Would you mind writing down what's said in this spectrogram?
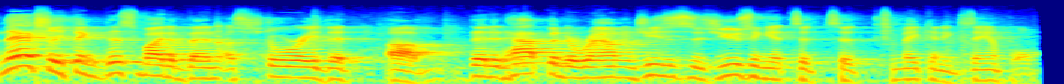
And they actually think this might have been a story that, uh, that had happened around, and Jesus is using it to, to, to make an example.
